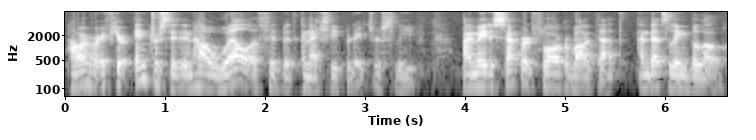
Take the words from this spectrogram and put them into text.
However, if you're interested in how well a Fitbit can actually predict your sleep, I made a separate vlog about that and that's linked below.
